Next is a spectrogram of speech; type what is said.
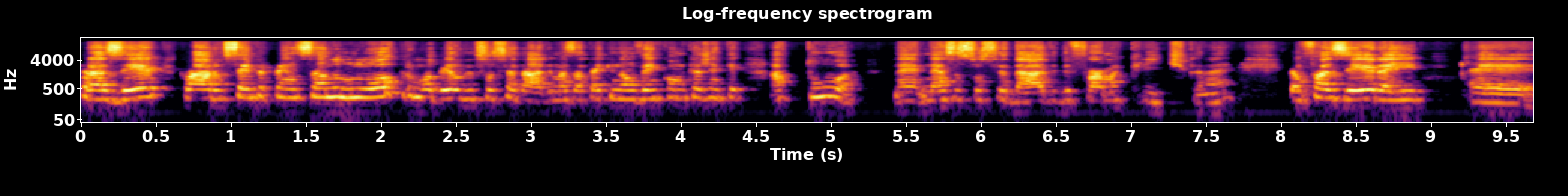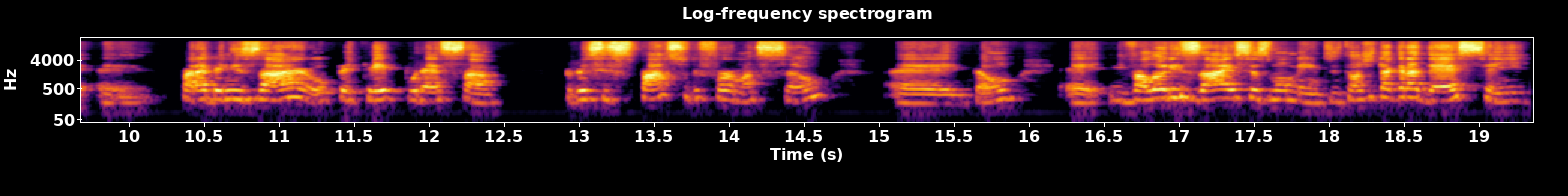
Trazer, claro, sempre pensando num outro modelo de sociedade, mas até que não vem como que a gente atua né, nessa sociedade de forma crítica, né? Então, fazer aí, é, é, parabenizar o PT por essa por esse espaço de formação, é, então, é, e valorizar esses momentos. Então, a gente agradece aí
